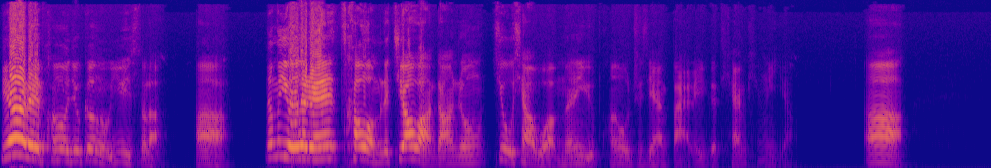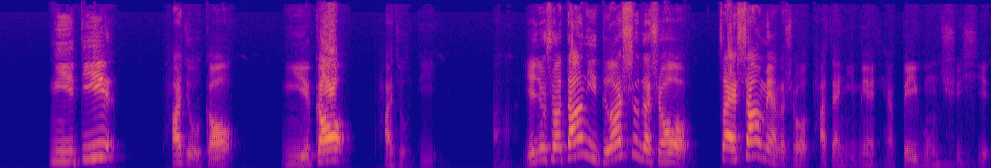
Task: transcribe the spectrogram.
第二类朋友就更有意思了，啊，那么有的人和我们的交往当中，就像我们与朋友之间摆了一个天平一样，啊，你低他就高，你高他就低。啊，也就是说，当你得势的时候，在上面的时候，他在你面前卑躬屈膝，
